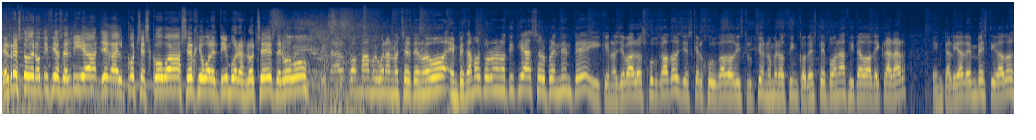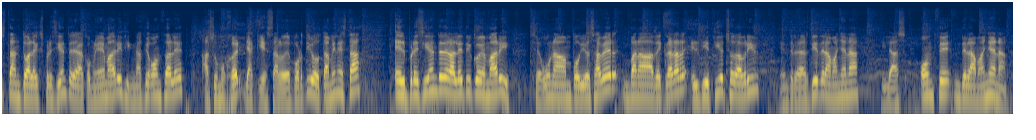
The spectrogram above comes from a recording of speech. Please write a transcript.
El resto de noticias del día, llega el coche escoba. Sergio Valentín, buenas noches de nuevo. ¿Qué tal, Juanma? Muy buenas noches de nuevo. Empezamos por una noticia sorprendente y que nos lleva a los juzgados, y es que el juzgado de instrucción número 5 de Estepona ha citado a declarar en calidad de investigados tanto al expresidente de la Comunidad de Madrid, Ignacio González, a su mujer, y aquí está lo deportivo. También está el presidente del Atlético de Madrid. Según han podido saber, van a declarar el 18 de abril entre las 10 de la mañana y las 11 de la mañana.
